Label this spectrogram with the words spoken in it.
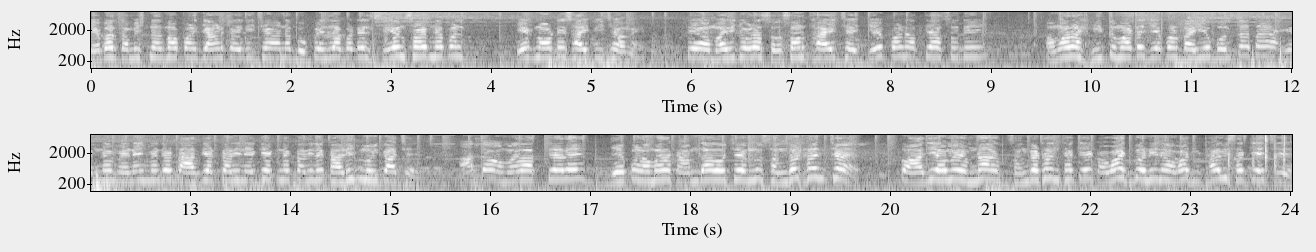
લેબર કમિશનરમાં પણ જાણ કરી છે અને ભૂપેન્દ્ર પટેલ સીએમ સાહેબને પણ એક નોટિસ આપી છે અમે. તે અમારી જોડે શોષણ થાય છે. જે પણ અત્યાર સુધી અમારા હિત માટે જે પણ ભાઈઓ બોલતા હતા એમને મેનેજમેન્ટે ટાર્ગેટ કરીને એક એકને કરીને કાઢી જ મૂક્યા છે. આ તો અમારા અત્યારે જે પણ અમારા કામદારો છે એમનું સંગઠન છે. તો આજે અમે એમના સંગઠન થકી એક અવાજ બનીને અવાજ ઉઠાવી શકીએ છીએ.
